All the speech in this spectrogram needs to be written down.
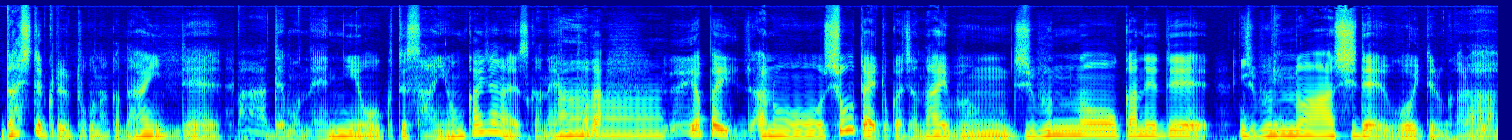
出してくれるとこなんかないんでまあでも年に多くて34回じゃないですかね。ただだやっぱりあの招待とかじゃない分自分のお金で自分の足で動いてるから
